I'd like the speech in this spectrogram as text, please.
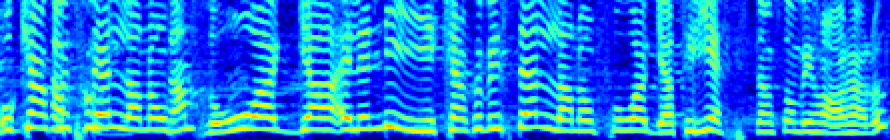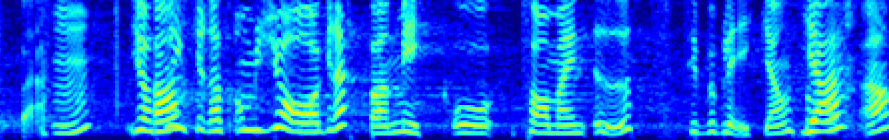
Och kanske ställa någon fråga, eller ni kanske vill ställa någon fråga till gästen som vi har här uppe. Mm. Jag Ja. tänker att om jag greppar en mick och tar mig ut till publiken så... Ja. ja.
